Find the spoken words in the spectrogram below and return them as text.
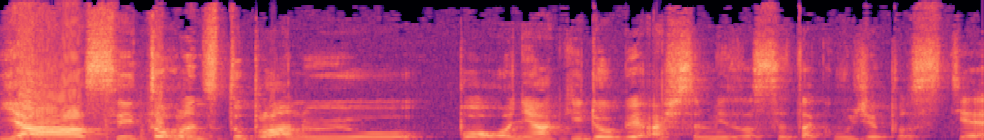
Já si tohle to plánuju po nějaký době, až se mi zase tak že prostě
